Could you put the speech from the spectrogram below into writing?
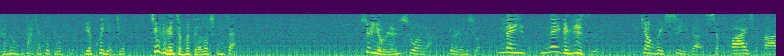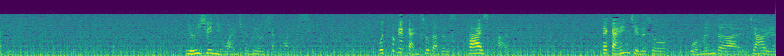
可能我们大家都得跌破眼镜，这个人怎么得了称赞？所以有人说呀，有人说，那那个日子将会是一个 surprise party，有一些你完全没有想到的事，我特别感受到这个 surprise party。在感恩节的时候，我们的家人、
